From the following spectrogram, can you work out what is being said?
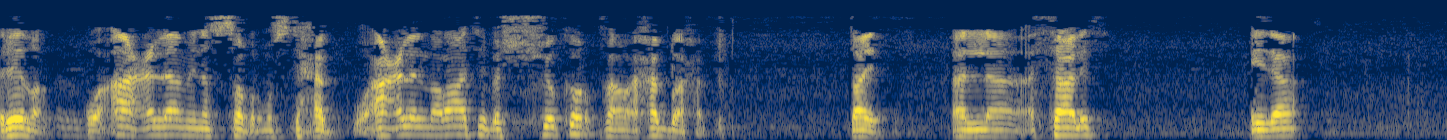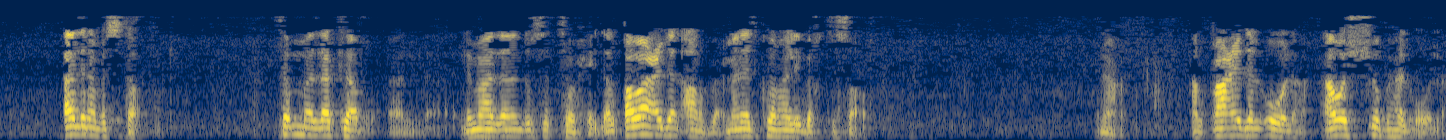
رضا. وأعلى من الصبر مستحب. وأعلى المراتب الشكر فهو أحب. وأحب طيب الثالث إذا أذنب استغفر ثم ذكر لماذا ندرس التوحيد. القواعد الأربع ما نذكرها لي باختصار. نعم. القاعدة الأولى أو الشبهة الأولى.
